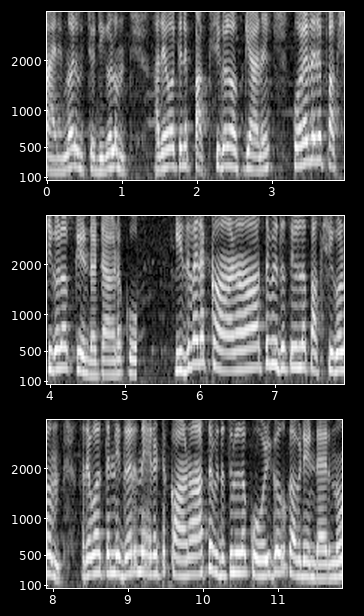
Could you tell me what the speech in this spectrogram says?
മരങ്ങളും ചെടികളും അതേപോലെ തന്നെ പക്ഷികളും ഒക്കെയാണ്. കുറേ തരം പക്ഷികളൊക്കെ ഉണ്ട് കേട്ടോ അവിടെ ഇതുവരെ കാണാത്ത വിധത്തിലുള്ള പക്ഷികളും അതേപോലെ തന്നെ ഇതുവരെ നേരിട്ട് കാണാത്ത വിധത്തിലുള്ള കോഴികളൊക്കെ അവിടെ ഉണ്ടായിരുന്നു.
